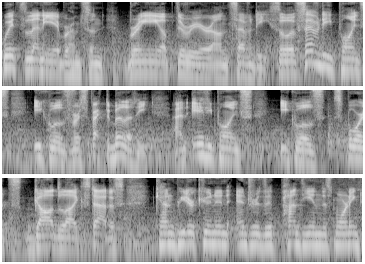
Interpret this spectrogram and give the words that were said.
with Lenny Abrahamson bringing up the rear on 70. So if 70 points equals respectability and 80 points equals sports godlike status, can Peter Coonan enter the pantheon this morning,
